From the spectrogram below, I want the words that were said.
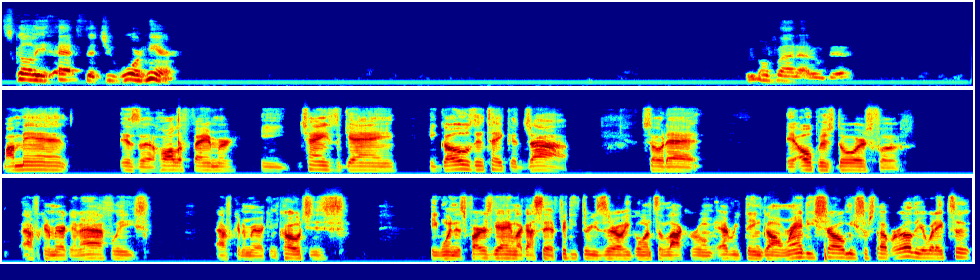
scully hats that you wore here. We're gonna find out who did it. My man is a Hall of Famer. He changed the game. He goes and take a job so that it opens doors for African American athletes, African American coaches. He won his first game, like I said, 53-0. He go into the locker room, everything gone. Randy showed me some stuff earlier where they took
